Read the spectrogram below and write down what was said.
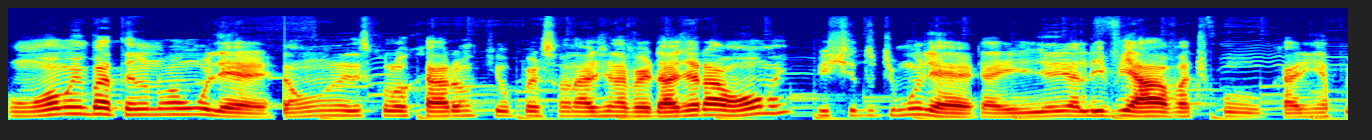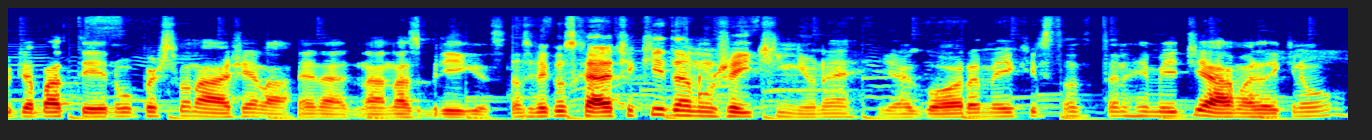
um homem batendo numa mulher. Então eles colocaram que o personagem, na verdade, era homem vestido de mulher. Que aí aliviava, tipo, o carinha podia bater no personagem lá, né, na- na- nas brigas. Então você vê que os caras tinham que ir dando um jeitinho, né? E agora meio que eles estão tentando remediar. Mas aí que não-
